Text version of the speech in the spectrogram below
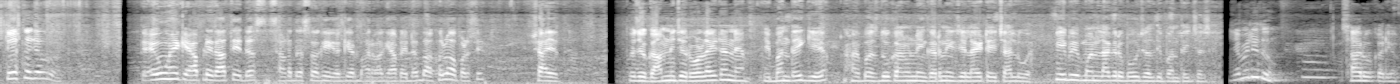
સ્ટેશને જવું તો એવું છે કે આપણે રાતે દસ સાડા દસ વાગે અગિયાર બાર વાગે આપણે ડબ્બા ખોલવા પડશે. શાયદ. તો જો ગામની જે રોડ લાઇટ છે ને એ બંધ થઈ ગઈ હવે બસ દુકાનોની ઘરની જે લાઇટ એ ચાલુ હોય એ બી મને લાગે બહુ જલ્દી બંધ થઈ જશે. જમી લીધું? સારું કર્યું.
